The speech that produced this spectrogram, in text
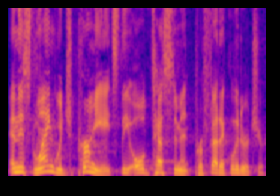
And this language permeates the Old Testament prophetic literature,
